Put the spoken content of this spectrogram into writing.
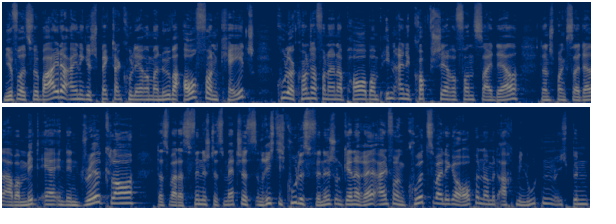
Jedenfalls für beide einige spektakuläre Manöver, auch von Cage. Cooler Konter von einer Powerbomb in eine Kopfschere von Seidel. Dann sprang Seidel aber mit er in den Drill Claw. Das war das Finish des Matches. Ein richtig cooles Finish und generell einfach ein kurzweiliger Opener mit acht Minuten. Ich bin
